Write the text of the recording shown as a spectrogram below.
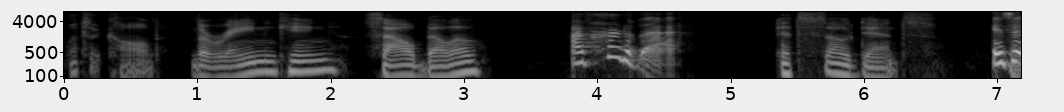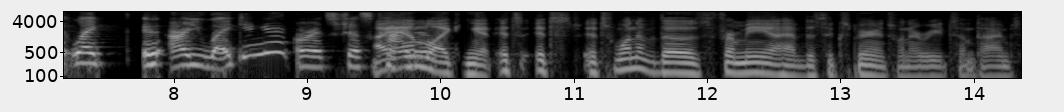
what's it called? The Rain King, Saul Bellow. I've heard of that. It's so dense. Is it like are you liking it or it's just I am of... liking it. It's it's it's one of those for me I have this experience when I read sometimes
